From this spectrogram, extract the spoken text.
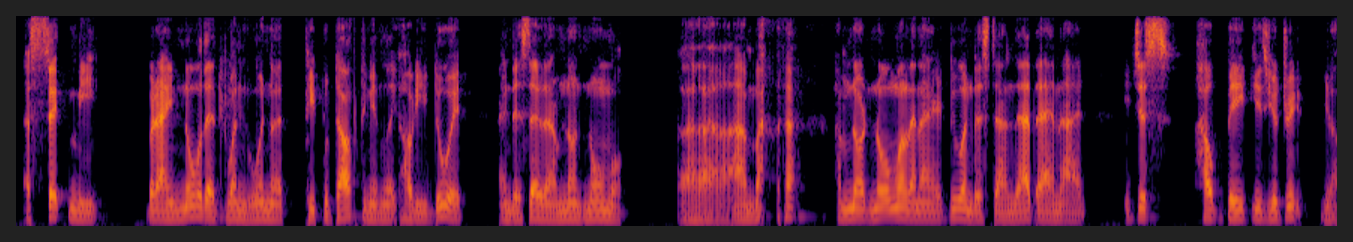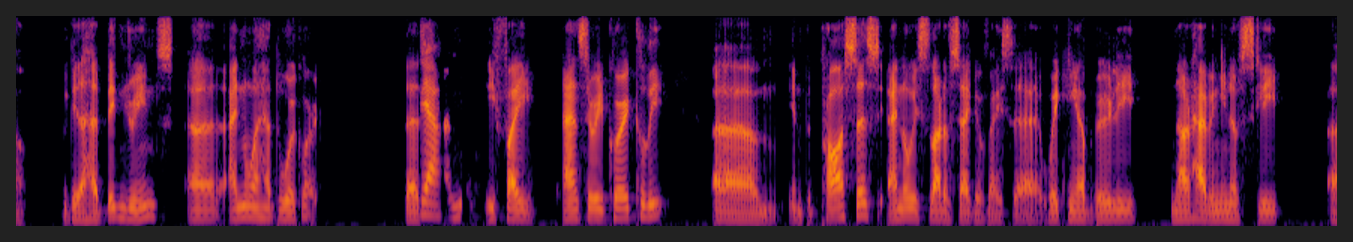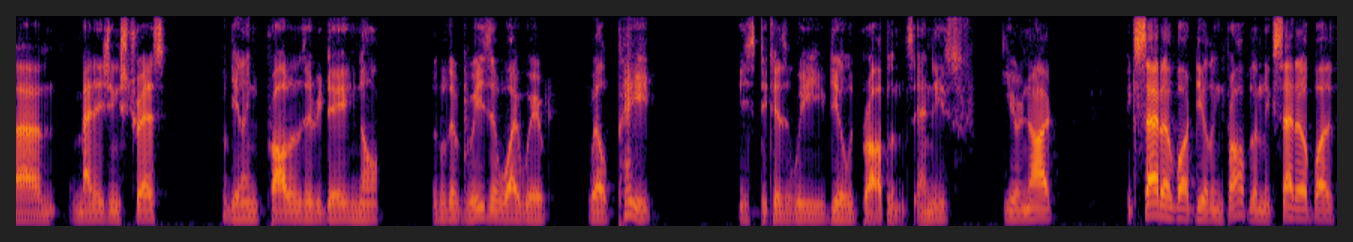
affect me, but I know that when when uh, people talk to me, I'm like, "How do you do it?" and they that I'm not normal. Uh, I'm I'm not normal, and I do understand that. And I, it just how big is your dream? You know, because I have big dreams. Uh, I know I have to work hard. That yeah. If I answer it correctly, um, in the process, I know it's a lot of sacrifice. Uh, waking up early, not having enough sleep, um, managing stress, dealing problems every day. You know, the reason why we're well paid is because we deal with problems. And if you're not excited about dealing problem, excited about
